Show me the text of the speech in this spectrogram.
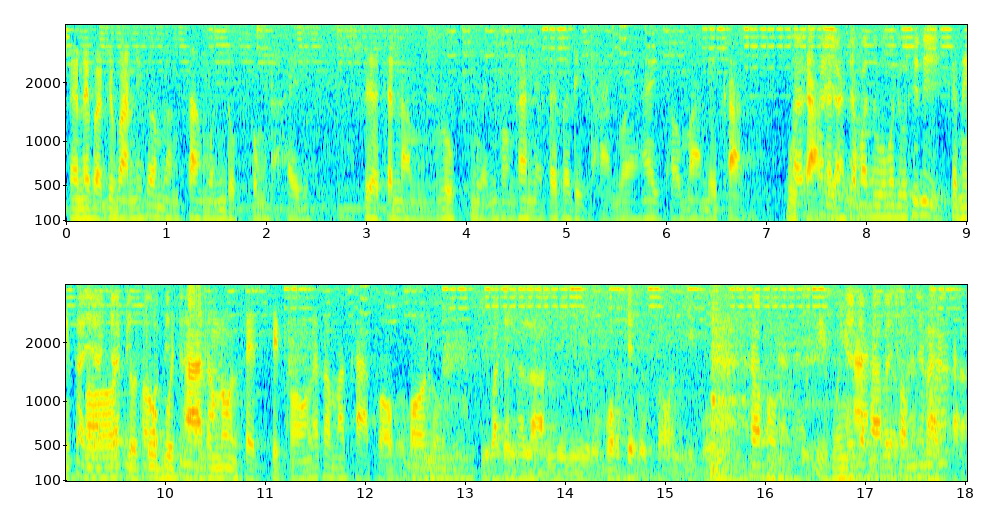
แต่ในปัจจุบันนี้ก็กำลังสร้างมนดบทรงไทย เพื่อจะนำรูปเหมือนของท่านเนี่ยไปประดิษฐานไว้ให้ชาวบ้านได้กราบ บูชาถ้ากันอยากจะมาดูมาดูที่นี่ก็นี่ถ้าพออยากจะปิจุดดทอธูงปบูชาทั้งโน้นเสร็จปิดทองแล้วก็มากราบขอพรที่วัดจันทรารามมีหลวงพ่อเทพองค์สอนอีกองค์หนึ่งครับผมอีกวิเดี๋ยวหารจะพาไปชมใช่ไหมครับฮะครับ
